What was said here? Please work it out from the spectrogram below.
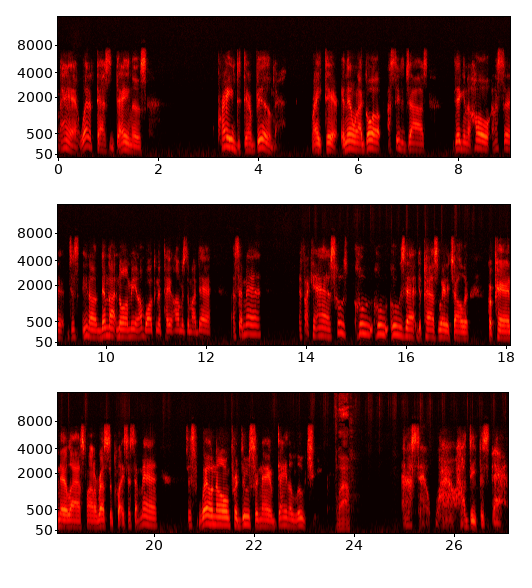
man, what if that's Dana's grave that they're building right there? And then when I go up, I see the guys digging the hole, and I said, just you know, them not knowing me, and I'm walking to pay homage to my dad. I said, man, if I can ask, who's who who who's that that passed away that y'all are preparing their last final rest of place. I said, man, this well-known producer named Dana Lucci. Wow. And I said, wow, how deep is that?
